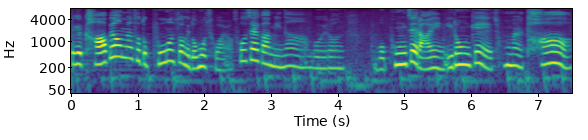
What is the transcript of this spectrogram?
되게 가벼우면서도 보온성이 너무 좋아요. 소재감이나 뭐 이런 뭐 봉제 라인 이런 게 정말 다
